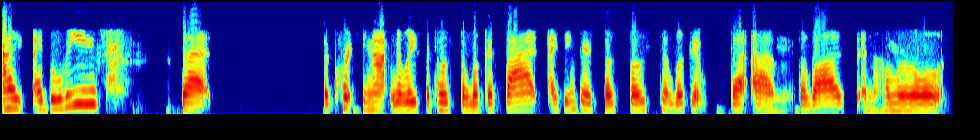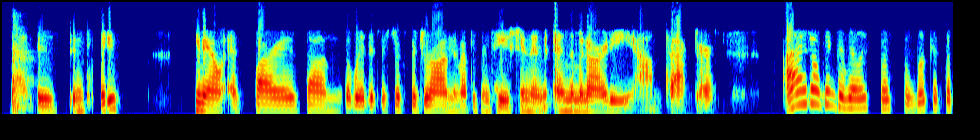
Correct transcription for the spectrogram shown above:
I I believe that the courts are not really supposed to look at that. I think they're supposed to look at the um, the laws and the home rule that is in place. you know, as far as um, the way the districts are drawn, the representation, and, and the minority um, factor. I don't think they're really supposed to look at the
